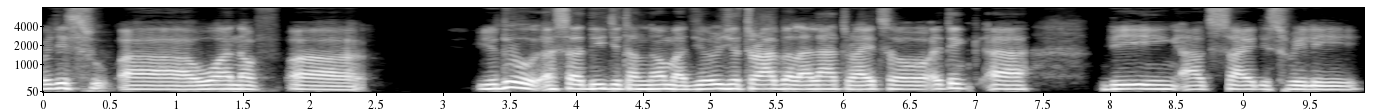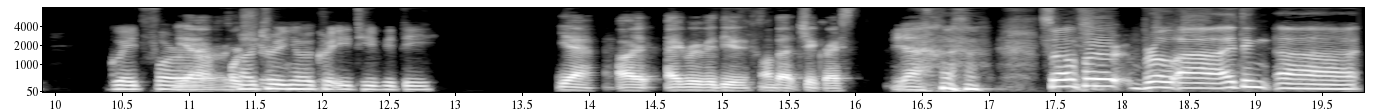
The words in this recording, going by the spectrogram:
which is uh, one of uh, you do as a digital nomad. You you travel a lot, right? So I think uh, being outside is really great for, Yeah, for sure. nurturing your creativity. yeah i, I agree with you on that jay christ Yeah. so for bro, uh, I think uh,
